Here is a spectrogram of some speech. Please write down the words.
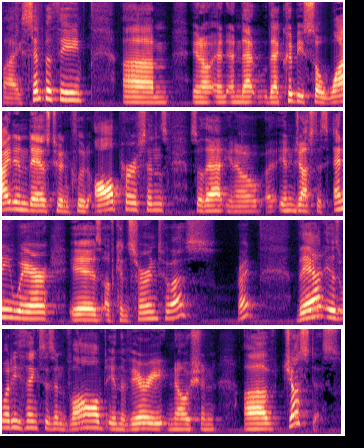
by sympathy, Um, you know, and, and that, that could be so widened as to include all persons so that, you know, uh, injustice anywhere is of concern to us, right? That is what he thinks is involved in the very notion of justice.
